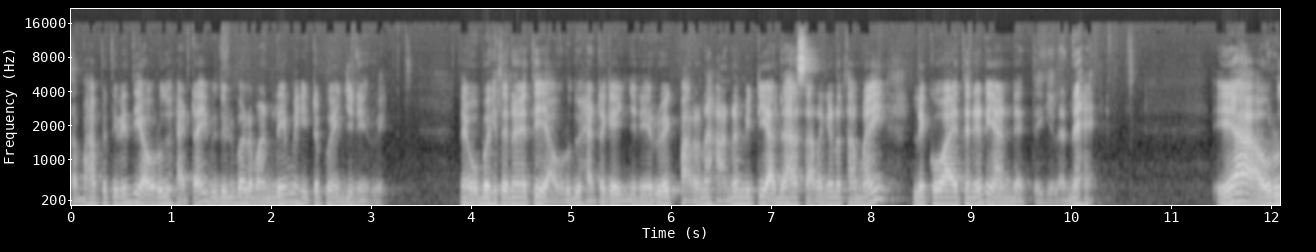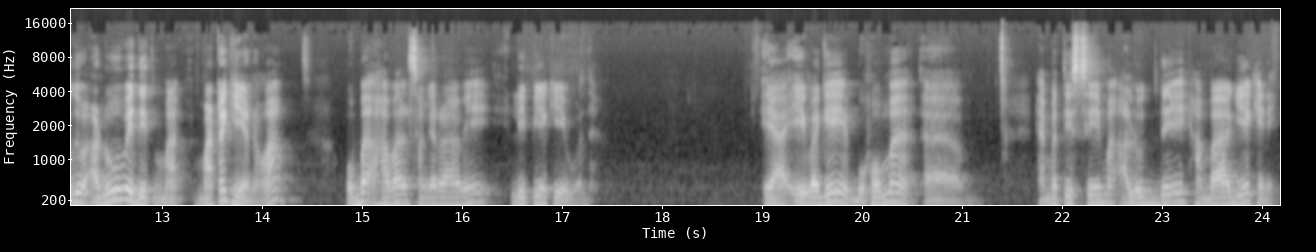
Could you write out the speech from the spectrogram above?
සභහපති වෙදි අවුරුදු හැටයි විදුලි බල මන්ලේම හිටපු එංජිනේරුවේ. ඔබ හිතන ඇති අවුරුදු හැටක ඉංජිනේරුවෙක් පරණ හන මිටි අදහ සරගෙන තමයි ලෙකෝ ආයතනයට යන්න ඇත්ත කියලා නැහැ. එයා අවුරුදු අනුවවෙදිත් මට කියනවා ඔබ අහවල් සඟරාවේ ලිපිය කියව්වද. එයා ඒ වගේ බොහොම හැමතිස්සේම අලුද්දේ හම්බාගිය කෙනෙක්.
